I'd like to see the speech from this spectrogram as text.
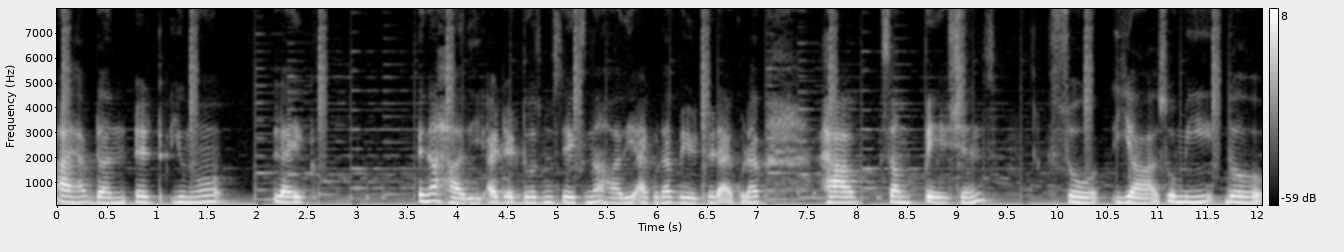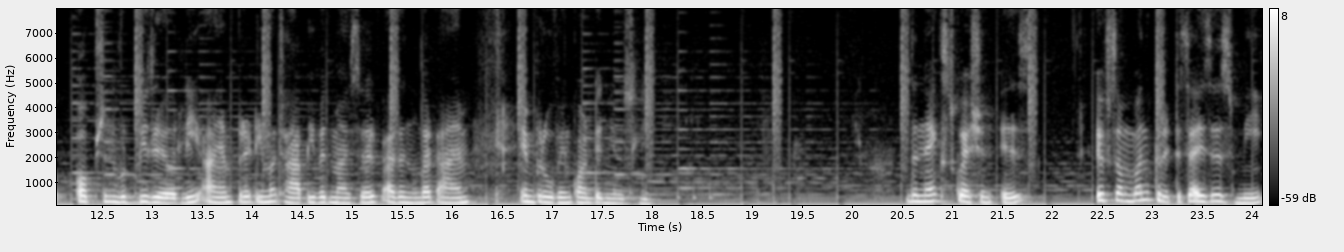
I have done it, you know, like in a hurry. I did those mistakes in a hurry. I could have waited, I could have have some patience so yeah so me the option would be rarely. I am pretty much happy with myself. As i know that i am improving continuously. The next question is if someone criticizes me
